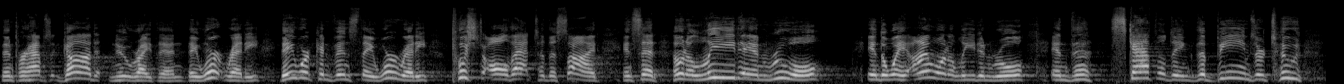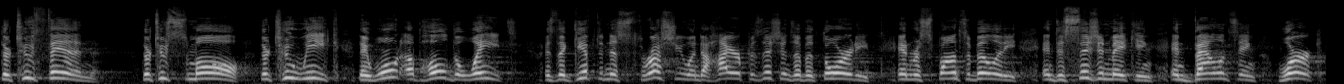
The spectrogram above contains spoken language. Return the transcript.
than perhaps God knew right then. They weren't ready. They were convinced they were ready, pushed all that to the side, and said, I want to lead and rule in the way I want to lead and rule. And the scaffolding, the beams are too, they're too thin. They're too small. They're too weak. They won't uphold the weight as the giftedness thrusts you into higher positions of authority and responsibility and decision making and balancing work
